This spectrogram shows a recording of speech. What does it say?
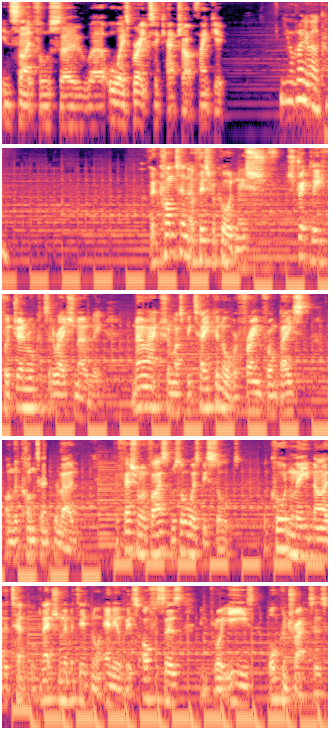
insightful. So uh, always great to catch up. Thank you. You're very welcome. The content of this recording is sh- strictly for general consideration only. No action must be taken or refrained from based on the content alone. Professional advice must always be sought. Accordingly, neither Technical Connection Limited nor any of its officers, employees, or contractors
